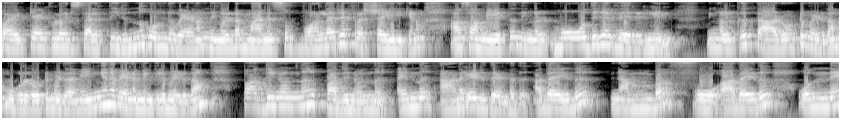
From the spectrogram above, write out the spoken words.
ക്വയറ്റ് ആയിട്ടുള്ള ഒരു സ്ഥലത്ത് ഇരുന്നു കൊണ്ട് വേണം നിങ്ങളുടെ മനസ്സ് വളരെ ഫ്രഷ് ആയിരിക്കണം. ആ സമയത്ത് നിങ്ങൾ മോതിര വിരലിൽ നിങ്ങൾക്ക് താഴോട്ടും എഴുതാം മുകളിലോട്ടും എഴുതാം. എങ്ങനെ വേണമെങ്കിലും എഴുതാം. പതിനൊന്ന് പതിനൊന്ന് എന്ന് ആണ് എഴുതേണ്ടത്. അതായത് നമ്പർ ഫോ അതായത് ഒന്ന്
